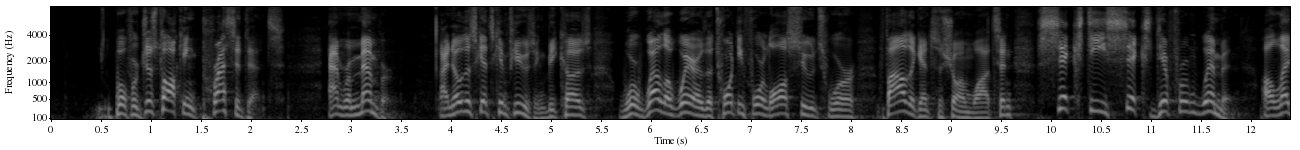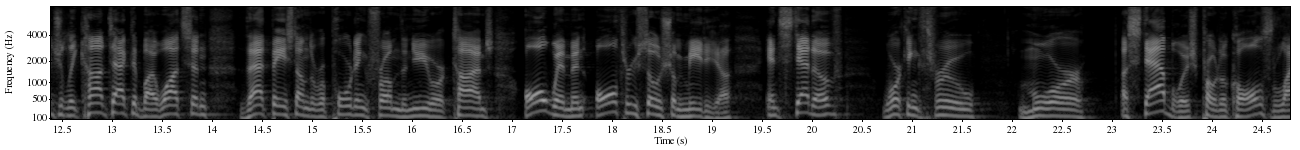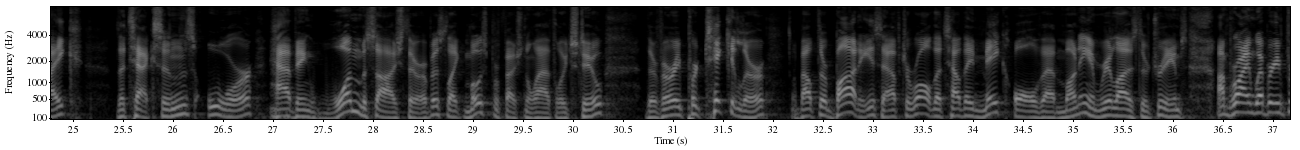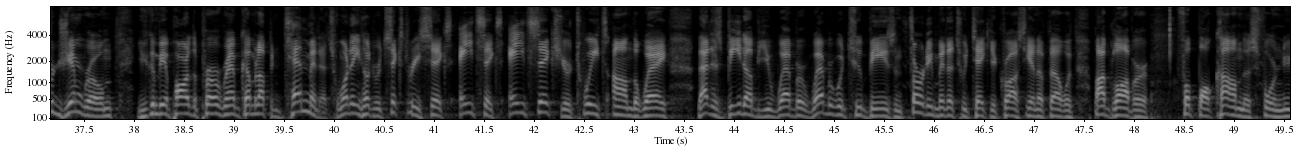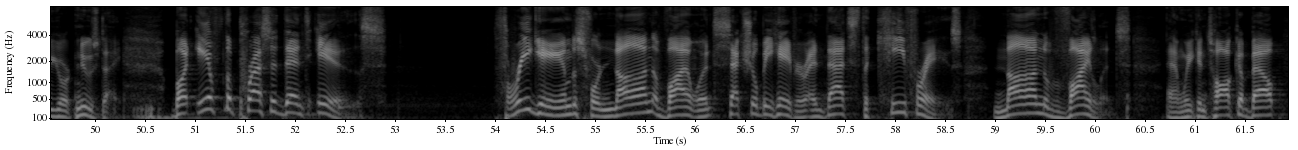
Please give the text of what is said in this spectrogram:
Well, if we're just talking precedent, and remember, I know this gets confusing because we're well aware the 24 lawsuits were filed against Deshaun Watson. 66 different women allegedly contacted by Watson. That based on the reporting from the New York Times. All women, all through social media, instead of working through more established protocols like the Texans or having one massage therapist like most professional athletes do. They're very particular about their bodies. After all, that's how they make all that money and realize their dreams. I'm Brian Webber in for Jim Rome. You can be a part of the program coming up in 10 minutes. 1 800 636 8686. Your tweets on the way. That is BW Webber, Webber with two B's. In 30 minutes, we take you across the NFL with Bob Glauber, football columnist for New York Newsday. But if the precedent is three games for non-violent sexual behavior, and that's the key phrase non-violent. And we can talk about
